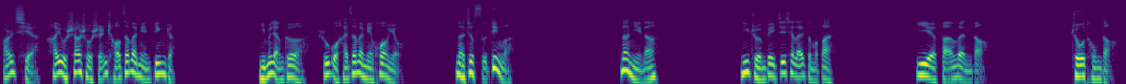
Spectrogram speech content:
而且还有杀手神朝在外面盯着。你们两个如果还在外面晃悠，那就死定了。”那你呢？你准备接下来怎么办？叶凡问道。周通道：“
